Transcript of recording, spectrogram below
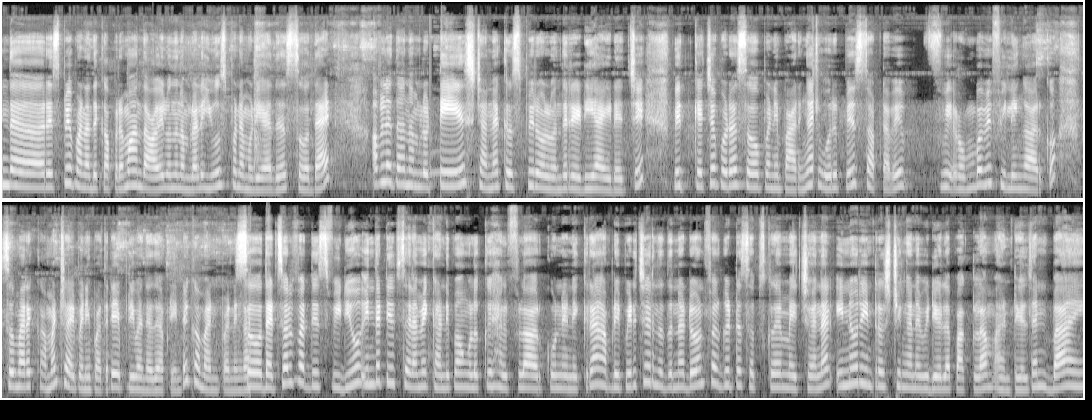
இந்த ரெசிபி பண்ணதுக்கப்புறமா அந்த ஆயில் வந்து நம்மளால் யூஸ் பண்ண முடியாது. ஸோ தட் அவ்வளோதான் நம்மளோட டேஸ்டான கிறிஸ்பி ரோல் வந்து ரெடி ஆகிடுச்சு வித் கெச்சப்போட சர்வ் பண்ணி பாருங்கள் ஒரு பீஸ் சாப்பிட்டாவே ரொம்பவே ஃபீலிங்காக இருக்கும். ஸோ மறக்காமல் ட்ரை பண்ணி பார்த்துட்டு எப்படி வந்தது அப்படின்ட்டு கமெண்ட் பண்ணுங்கள் so that's all for this video இந்த டிப்ஸ் எல்லாமே கண்டிப்பாக உங்களுக்கு ஹெல்ப்ஃபுல்லாக இருக்கும்னு நினைக்கிறேன். அப்படி பிடிச்சிருந்ததுன்னா don't forget to subscribe my channel இன்னொரு இன்ட்ரெஸ்டிங்கான வீடியோவில் பார்க்கலாம். அண்டில் தென் பாய்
